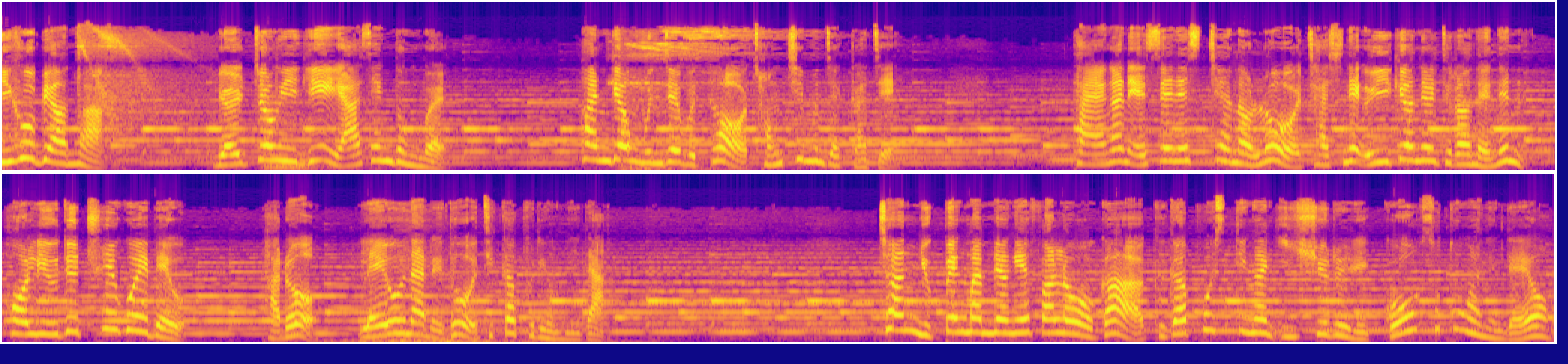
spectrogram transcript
기후변화, 멸종위기의 야생동물, 환경 문제부터 정치 문제까지 다양한 SNS 채널로 자신의 의견을 드러내는 헐리우드 최고의 배우, 바로 레오나르도 디카프리오입니다. 1600만 명의 팔로워가 그가 포스팅한 이슈를 읽고 소통하는데요.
